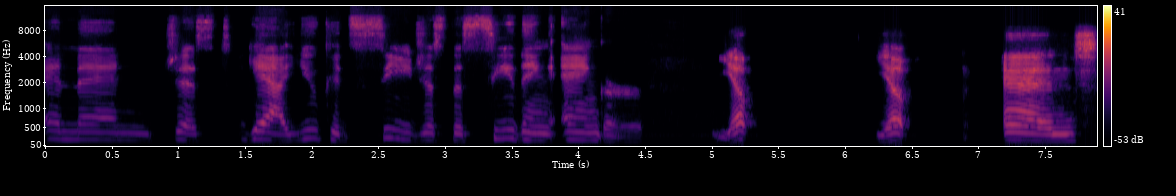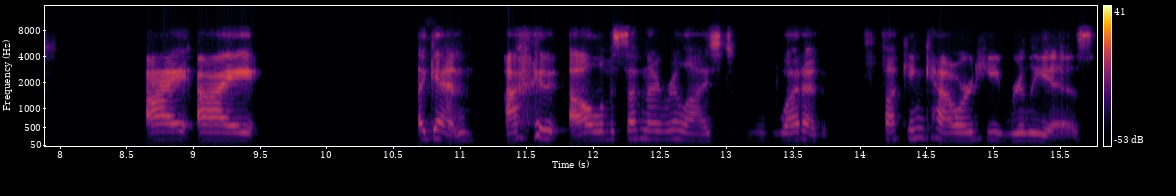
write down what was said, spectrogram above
And then just yeah you could see just the seething anger. Yep. Yep. And I I again, I all of a sudden I realized what a fucking coward he really is.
